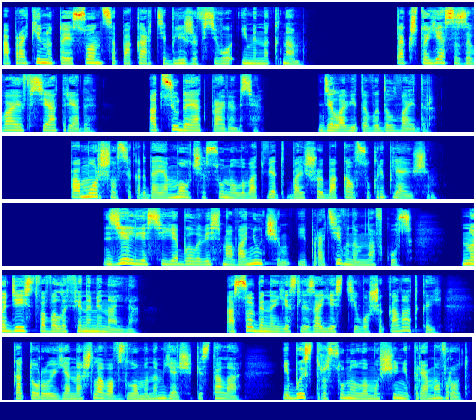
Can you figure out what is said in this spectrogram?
Опрокинутое солнце по карте ближе всего именно к нам. Так что я созываю все отряды. Отсюда и отправимся. Деловито выдал Вайдер. Поморщился, когда я молча сунула в ответ большой бокал с укрепляющим. Зелье сие было весьма вонючим и противным на вкус, но действовало феноменально. Особенно если заесть его шоколадкой, которую я нашла во взломанном ящике стола, и быстро сунула мужчине прямо в рот.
